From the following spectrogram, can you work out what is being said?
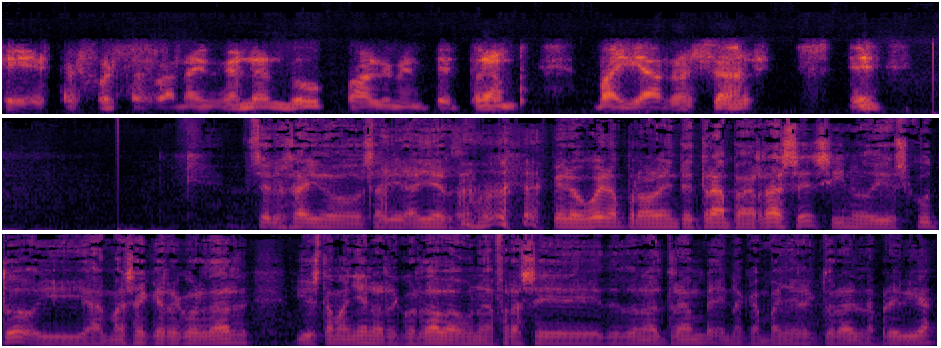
que estas fuerzas van a ir ganando, probablemente Trump vaya a arrasar, ¿eh? Se nos ha ido salir ayer. ¿no? Pero bueno, probablemente Trump arrase, sí, no discuto. Y además hay que recordar, yo esta mañana recordaba una frase de Donald Trump en la campaña electoral, en la previa,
